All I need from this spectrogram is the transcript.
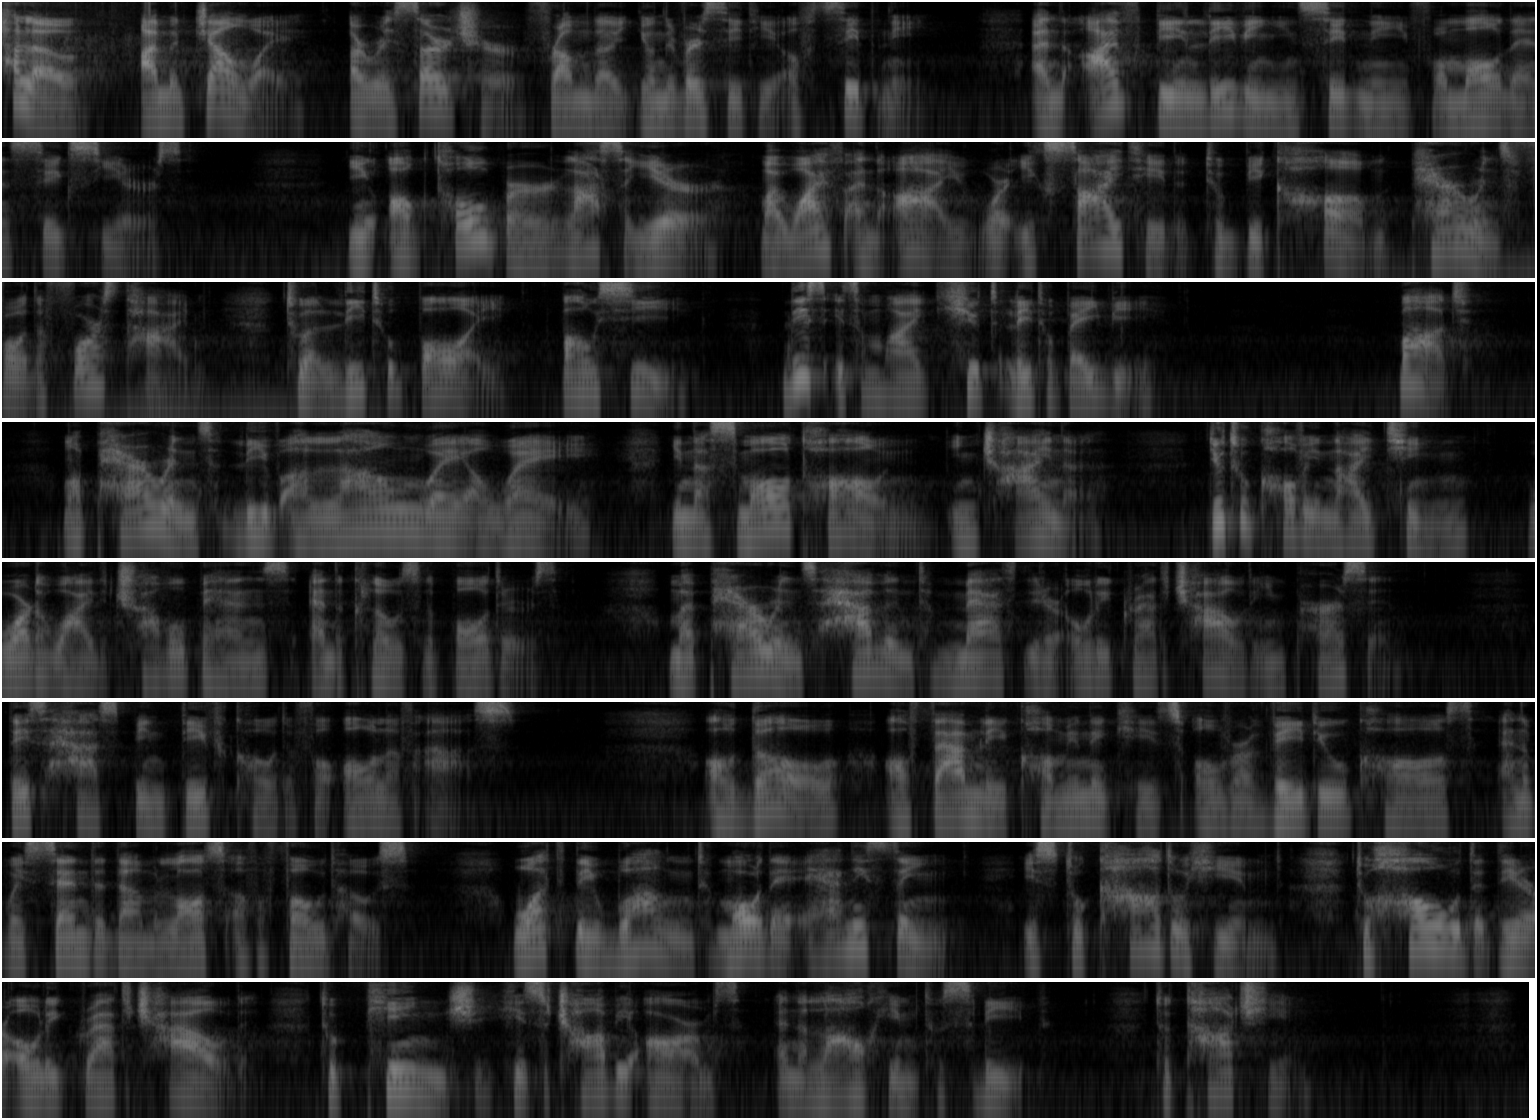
Hello, I'm Zhanwei, a researcher from the University of Sydney, and I've been living in Sydney for more than six years. In October last year, my wife and I were excited to become parents for the first time to a little boy, Bao Xi. This is my cute little baby. But my parents live a long way away in a small town in China. Due to COVID 19, worldwide travel bans, and closed borders, my parents haven't met their only grandchild in person. This has been difficult for all of us. Although our family communicates over video calls and we send them lots of photos, what they want more than anything is to cuddle him, to hold their only grandchild, to pinch his chubby arms and allow him to sleep, to touch him.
